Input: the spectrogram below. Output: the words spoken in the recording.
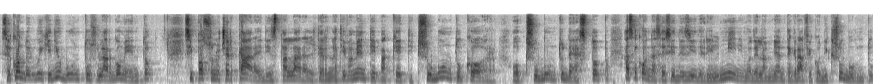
Secondo il wiki di Ubuntu sull'argomento si possono cercare ed installare alternativamente i pacchetti Xubuntu Core o Xubuntu Desktop a seconda se si desideri il minimo dell'ambiente grafico di Xubuntu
